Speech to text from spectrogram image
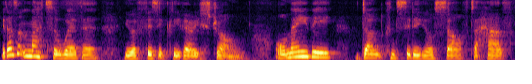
It doesn't matter whether you are physically very strong or maybe don't consider yourself to have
